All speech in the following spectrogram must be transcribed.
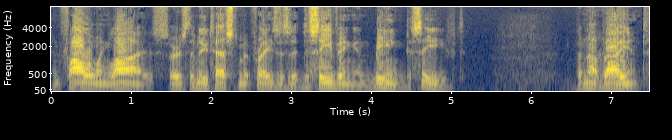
and following lies, or as the New Testament phrases it, deceiving and being deceived. They're not valiant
